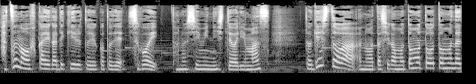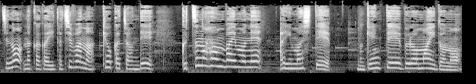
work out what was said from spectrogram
初のオフ会ができるということですごい楽しみにしております。と、ゲストは、あの、私がもともとお友達の仲がいい立花京香ちゃんで、グッズの販売もね、ありまして、限定ブロマイドの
